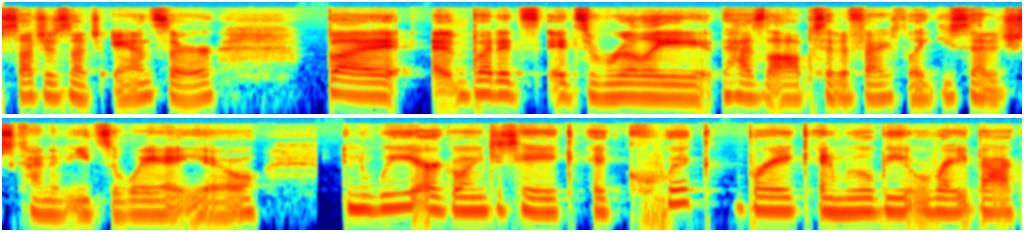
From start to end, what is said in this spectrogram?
such and such answer." But eh, but it's it's really it has the opposite effect, like you said. It just kind of eats away at you. And we are going to take a quick break, and we will be right back.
